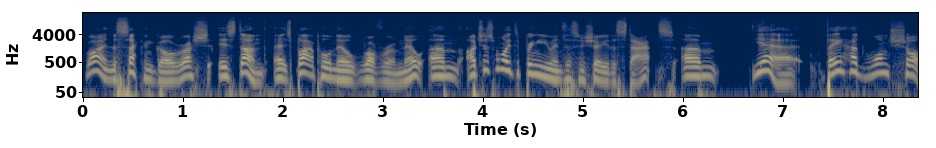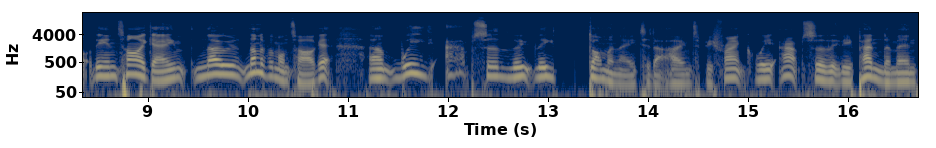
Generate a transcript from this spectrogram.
Right, and the second goal rush is done. It's Blackpool nil, Rotherham nil. Um, I just wanted to bring you into this and show you the stats. Um, yeah, they had one shot the entire game. No, none of them on target. Um, we absolutely dominated at home, to be frank. We absolutely penned them in.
